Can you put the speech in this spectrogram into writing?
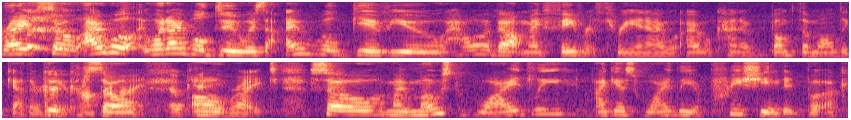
right. So I will. What I will do is I will give you. How about my favorite three, and I will, I will kind of bump them all together. Good here. compromise. So, Okay. All right. So my most widely, I guess, widely appreciated book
